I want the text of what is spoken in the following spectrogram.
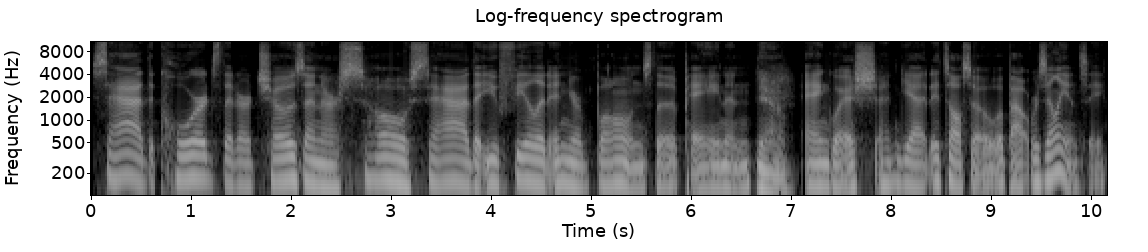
sad. The chords that are chosen are so sad that you feel it in your bones, the pain and Yeah. anguish, and yet it's also about resiliency.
